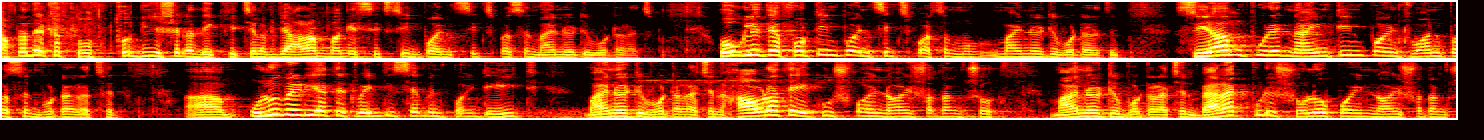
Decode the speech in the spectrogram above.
আপনাদের একটা তথ্য দিয়ে সেটা দেখিয়েছিলাম যে আরামবাগে sixteen point six percent minority voter আছে। হুগলিতে fourteen point six percent minority voter আছেন শ্রীরামপুরে nineteen point one percent voter আছেন। উলুবেড়িয়াতে twenty seven point eight minority voter আছেন। হাওড়াতে একুশ পয়েন্ট নয় শতাংশ মাইনরিটি ভোটার আছেন। ব্যারাকপুরে ষোলো পয়েন্ট নয় শতাংশ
